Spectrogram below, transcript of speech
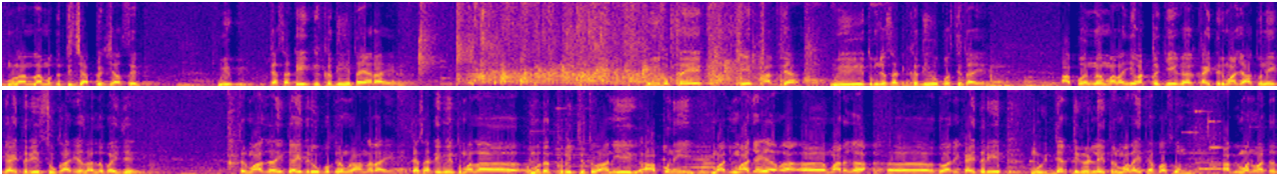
मुलांना मदतीची अपेक्षा असेल मी त्यासाठी कधीही तयार आहे. तुम्ही फक्त एक एक हाक द्या. मी तुमच्यासाठी कधीही उपस्थित आहे. आपण मलाही वाटतं की काहीतरी माझ्या हातूनही काहीतरी सुकार्य झालं पाहिजे. तर माझाही काहीतरी उपक्रम राहणार आहे. त्यासाठी मी तुम्हाला मदत करू इच्छितो. आणि आपणही माझी माझ्याही मार्गाद्वारे द्वारे काहीतरी विद्यार्थी घडले तर मलाही त्यापासून अभिमान वाटेल.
